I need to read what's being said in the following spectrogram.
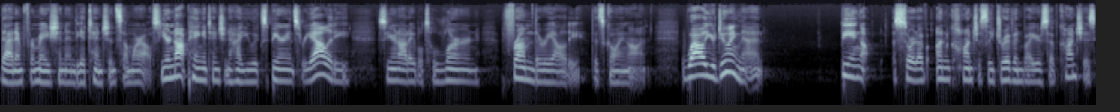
that information and the attention somewhere else. You're not paying attention to how you experience reality, so you're not able to learn from the reality that's going on. While you're doing that, being sort of unconsciously driven by your subconscious,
